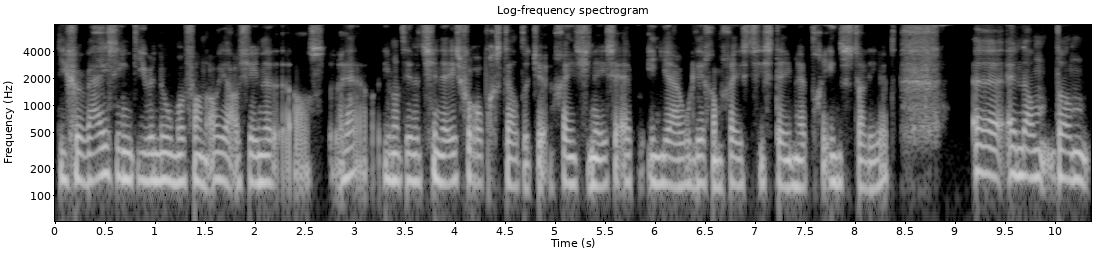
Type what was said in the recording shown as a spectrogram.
die verwijzing die we noemen van, oh ja, als je in als hè, iemand in het Chinees vooropgesteld dat je geen Chinese app in jouw lichaam-geest-systeem hebt geïnstalleerd. Uh, en dan, dan,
